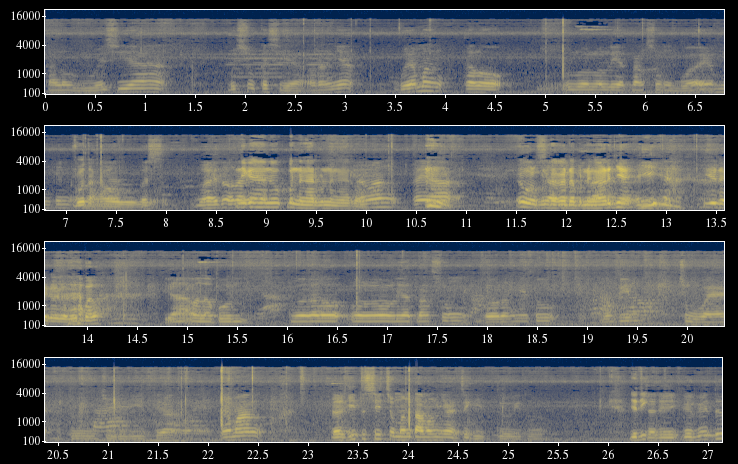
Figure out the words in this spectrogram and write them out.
kalau gue sih ya gue suka sih ya orangnya gue emang kalau lu, lu lihat langsung gue ya mungkin Gue tahu. bes- gue itu Ini orangnya kan untuk pendengar-pendengar lo. memang kayak Eh, walaupun kagak ada pendengarnya. iya Iya udah kagak apa-apa lah. ya walaupun gue kalau kalau lihat langsung orangnya itu mungkin cuek gitu julid ya memang gak gitu sih cuman tamangnya aja gitu gitu Jadi jadi itu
